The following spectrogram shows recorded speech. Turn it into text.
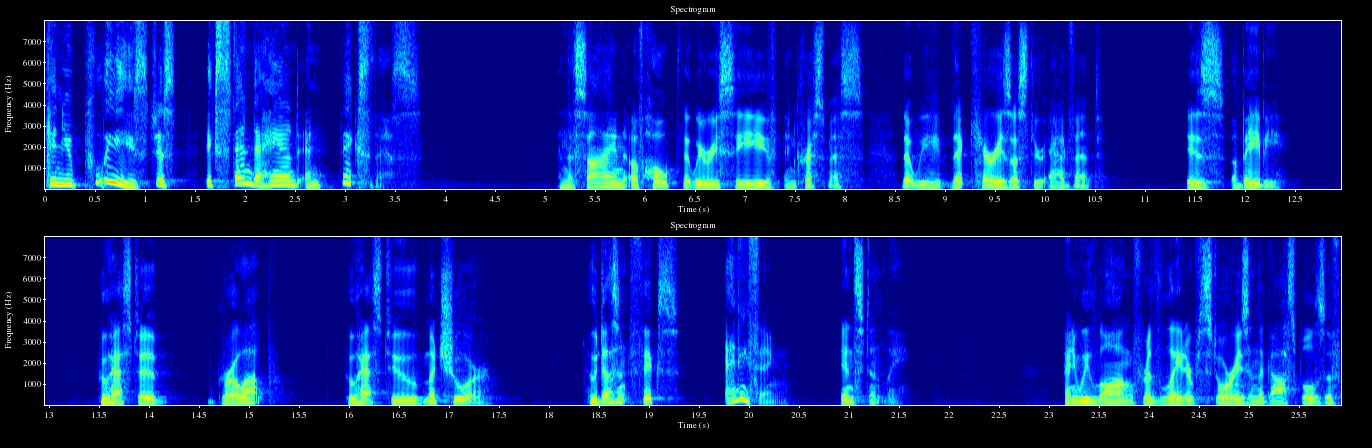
Can you please just extend a hand and fix this? And the sign of hope that we receive in Christmas, that, we, that carries us through Advent, is a baby who has to grow up, who has to mature, who doesn't fix anything instantly. And we long for the later stories in the Gospels of,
